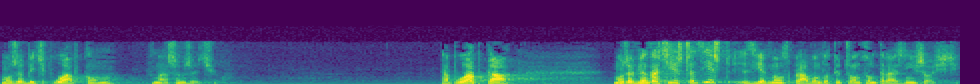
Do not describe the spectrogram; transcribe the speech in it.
może być pułapką w naszym życiu. Ta pułapka może wiązać się jeszcze z, jeszcze z jedną sprawą dotyczącą teraźniejszości.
